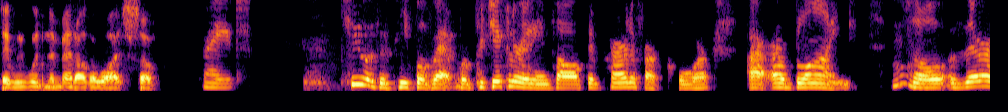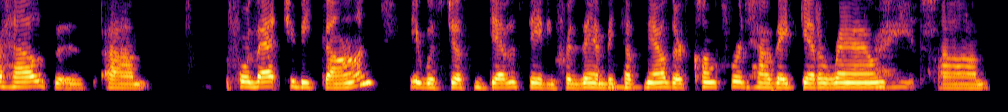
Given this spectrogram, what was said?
that we wouldn't have met otherwise. So, right. Two of the people that were particularly involved in part of our corps are, are blind. Mm. So their houses, um, for that to be gone, it was just devastating for them mm-hmm. because now their comfort, how they'd get around. Right. Um,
